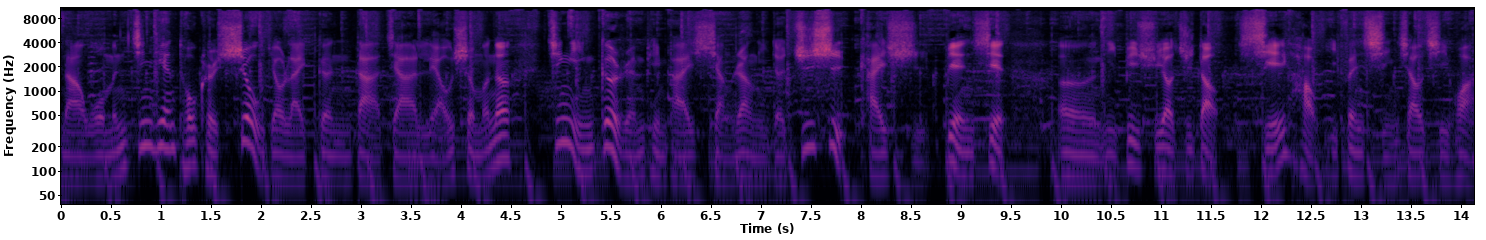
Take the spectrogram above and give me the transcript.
那我们今天 Talker Show 要来跟大家聊什么呢？经营个人品牌，想让你的知识开始变现。呃，你必须要知道写好一份行销计划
